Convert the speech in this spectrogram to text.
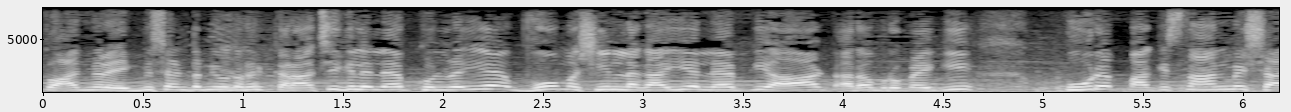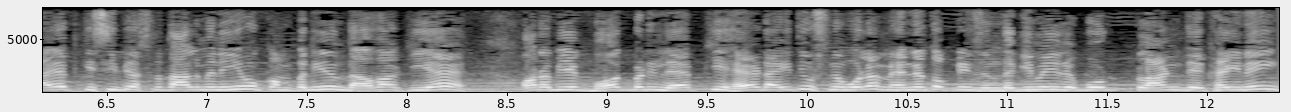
तो आज मेरा एक भी सेंटर नहीं होता। कराची के लिए लैब खुल रही है, वो मशीन लगाई है लैब की आठ अरब रुपए की। पूरे पाकिस्तान में शायद किसी भी अस्पताल में नहीं है, वो कंपनी ने दावा किया है। और अभी एक बहुत बड़ी लैब की हेड आई थी, उसने बोला, मैंने तो अपनी ज़िंदगी में ये रिपोर्ट प्लांट देखा ही नहीं।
